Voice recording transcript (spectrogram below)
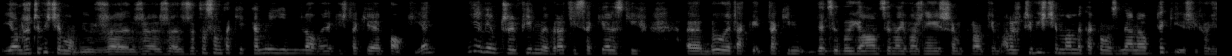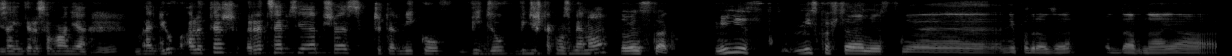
i on rzeczywiście mówił, że, że, że, że to są takie kamienie milowe, jakieś takie epoki. Ja nie wiem, czy filmy braci Sekielskich e, były taki, takim decydującym, najważniejszym krokiem, ale rzeczywiście mamy taką zmianę optyki, jeśli chodzi o zainteresowanie mhm. mediów, ale też recepcję przez czytelników, widzów. Widzisz taką zmianę? No więc tak, mi, jest, mi z kościołem jest nie, nie po drodze od dawna. Ja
